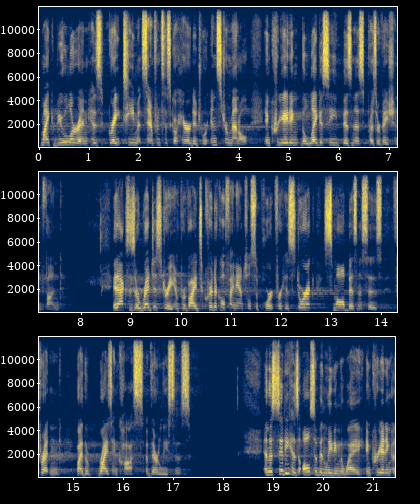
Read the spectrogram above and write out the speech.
Mike Buhler and his great team at San Francisco Heritage were instrumental in creating the Legacy Business Preservation Fund. It acts as a registry and provides critical financial support for historic small businesses threatened by the rising costs of their leases. And the city has also been leading the way in creating a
